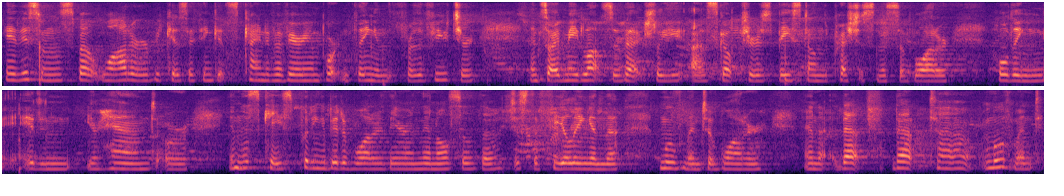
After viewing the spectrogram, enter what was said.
Okay, this one's about water because I think it's kind of a very important thing in, for the future. And so I've made lots of actually uh, sculptures based on the preciousness of water, holding it in your hand, or in this case, putting a bit of water there, and then also the just the feeling and the movement of water. And that that uh, movement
